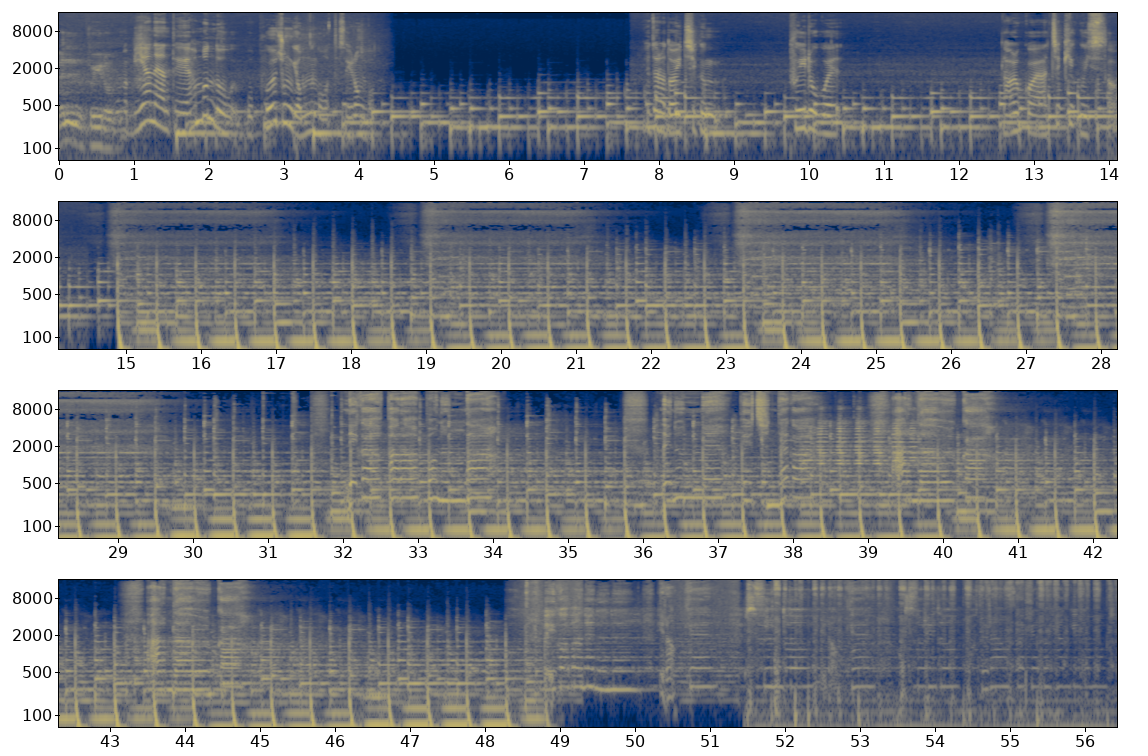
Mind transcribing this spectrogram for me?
맨 브이로그 뭔가 미안해한테 한 번도 뭐 보여준 게 없는 것 같아서 이런 거. 얘들아 너희 지금 브이로그에 나올 거야 찍히고 있어. 이렇게 술도 이렇게 목소리도 부드러운 새겨도 향기도 멈춰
